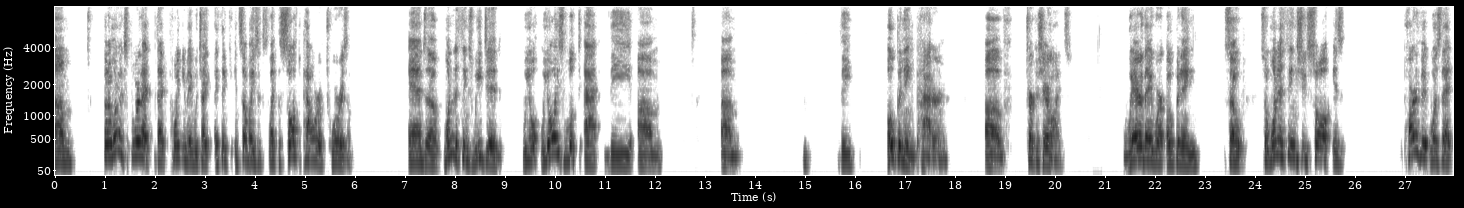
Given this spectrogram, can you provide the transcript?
Um, but I want to explore that that point you made, which I, I think in some ways it's like the soft power of tourism. And uh, one of the things we did, we we always looked at the um, um, the opening pattern of Turkish Airlines, where they were opening. So so one of the things you saw is part of it was that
